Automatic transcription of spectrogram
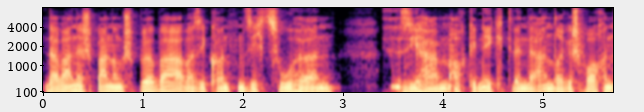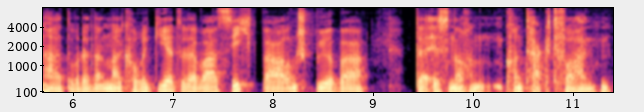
da war eine Spannung spürbar, aber sie konnten sich zuhören. Sie haben auch genickt, wenn der andere gesprochen hat oder dann mal korrigiert oder war es sichtbar und spürbar, da ist noch ein Kontakt vorhanden.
